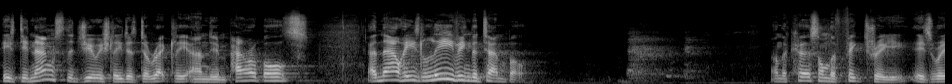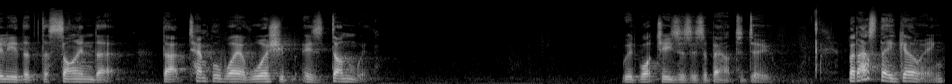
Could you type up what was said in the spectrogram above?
He's denounced the Jewish leaders directly and in parables. And now he's leaving the temple. And the curse on the fig tree is really the, the sign that that temple way of worship is done with, with what Jesus is about to do. But as they're going,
